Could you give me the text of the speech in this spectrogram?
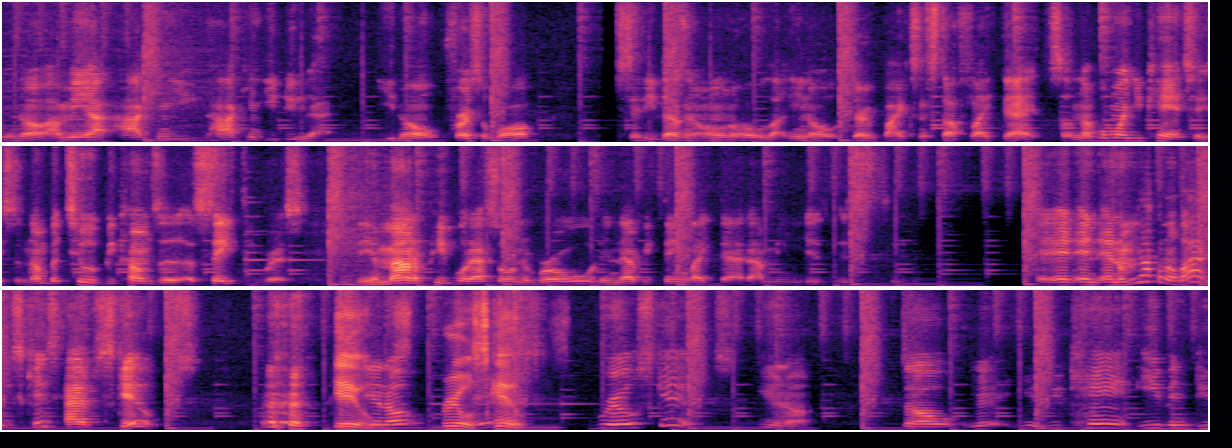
You know, I mean, how, how can you? How can you do that? You know, first of all, city doesn't own a whole lot, you know, dirt bikes and stuff like that. So number one, you can't chase it. Number two, it becomes a, a safety risk. The amount of people that's on the road and everything like that. I mean, it, it's and, and and I'm not gonna lie, these kids have skills. skills, you know, real skills, real skills. You know, so you, you can't even do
